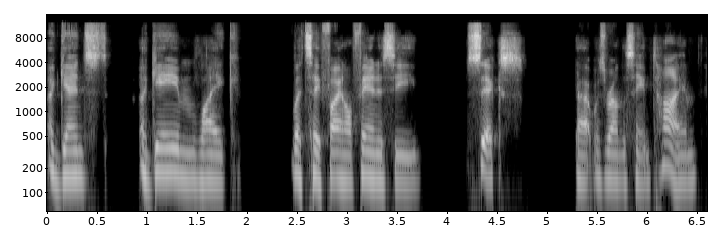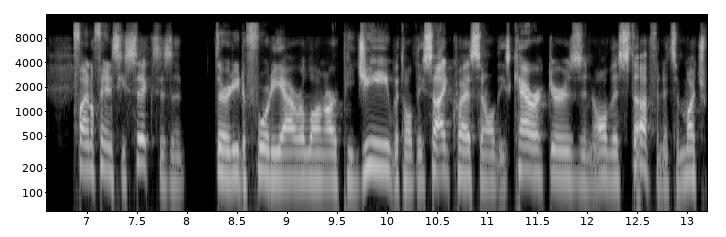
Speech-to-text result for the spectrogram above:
against a game like, let's say, Final Fantasy VI, that was around the same time. Final Fantasy VI is a 30 to 40 hour long RPG with all these side quests and all these characters and all this stuff. And it's a much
